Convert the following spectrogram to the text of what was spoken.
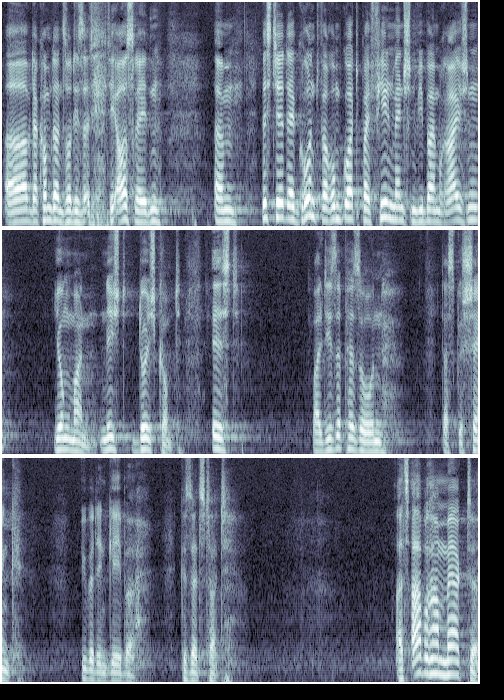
Äh, da kommen dann so diese, die Ausreden. Ähm, wisst ihr, der Grund, warum Gott bei vielen Menschen wie beim reichen jungen Mann nicht durchkommt, ist, weil diese Person das Geschenk über den Geber gesetzt hat. Als Abraham merkte,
